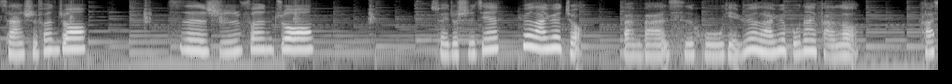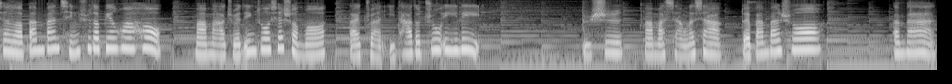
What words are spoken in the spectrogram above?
三十分钟，四十分钟。随着时间越来越久，斑斑似乎也越来越不耐烦了。发现了斑斑情绪的变化后，妈妈决定做些什么来转移他的注意力。于是妈妈想了想，对斑斑说：“斑斑，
